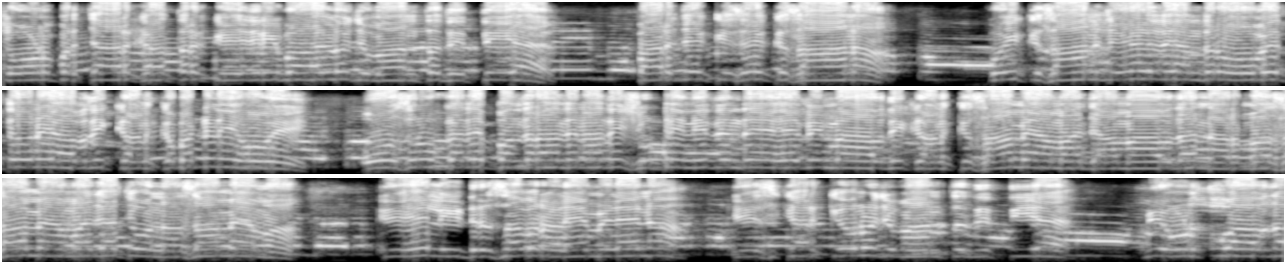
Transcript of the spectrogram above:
ਚੋਣ ਪ੍ਰਚਾਰ ਖਾਤਰ ਕੇਜਰੀਵਾਲ ਨੂੰ ਜ਼ਮਾਨਤ ਦਿੱਤੀ ਹੈ। ਪਰ ਜੇ ਕਿਸੇ ਕਿਸਾਨ, ਕੋਈ ਕਿਸਾਨ ਜੇਲ੍ਹ ਦੇ ਅੰਦਰ ਹੋਵੇ ਤੇ ਉਹਨੇ ਆਪਦੀ ਕਣਕ ਵੱਢਣੀ ਹੋਵੇ, ਉਸ ਨੂੰ ਕਦੇ 15 ਦਿਨਾਂ ਦੀ ਛੁੱਟੀ ਨਹੀਂ ਦਿੰਦੇ ਇਹ ਵੀ ਮੈਂ ਆਪਦੀ ਕਣਕ ਸਾਂਭਿਆਵਾਂ ਜਾਂ ਮੈਂ ਆਪਦਾ ਨਰਮਾ ਸਾਂਭਿਆਵਾਂ ਜਾਂ ਝੋਨਾ ਸਾਂਭਿਆਵਾਂ ਇਹ ਲੀਡਰ ਸਭ ਰਲੇ ਮਿਲੇ ਨਾ, ਇਸ ਕਰਕੇ ਉਹਨੂੰ ਜ਼ਮਾਨਤ ਦਿੱਤੀ ਹੈ ਵੀ ਹੁਣ ਤੂੰ ਆਪਦਾ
